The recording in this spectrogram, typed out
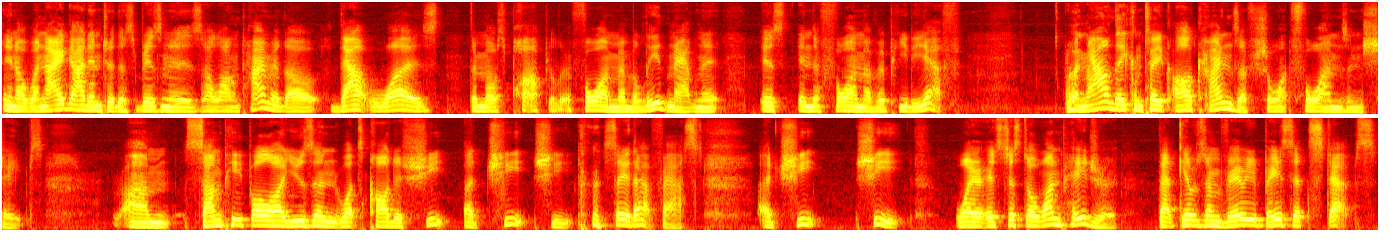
You know, when I got into this business a long time ago, that was the most popular form of a lead magnet is in the form of a PDF. But now they can take all kinds of short forms and shapes. Um, some people are using what's called a sheet, a cheat sheet. Say that fast. A cheat sheet where it's just a one pager that gives them very basic steps.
